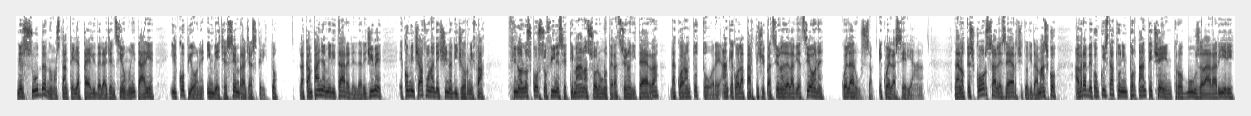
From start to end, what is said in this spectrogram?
Nel sud, nonostante gli appelli delle agenzie umanitarie, il copione invece sembra già scritto. La campagna militare del regime è cominciata una decina di giorni fa. Fino allo scorso fine settimana solo un'operazione di terra da 48 ore, anche con la partecipazione dell'aviazione, quella russa e quella siriana. La notte scorsa l'esercito di Damasco avrebbe conquistato un importante centro, Busal al-Hariri,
